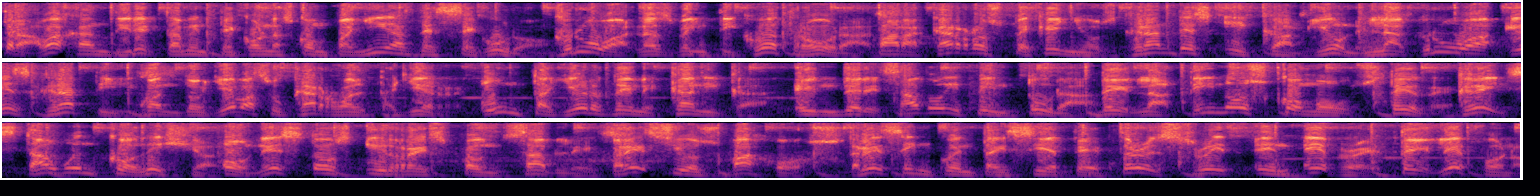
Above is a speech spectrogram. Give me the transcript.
Trabajan directamente con las compañías de seguro. Grúa las 24 horas para carros pequeños, grandes y camiones. La grúa es gratis cuando lleva su carro al taller. Un taller de mecánica, enderezado y pintura de latinos como usted. Grace Town Collision. Honestos y responsables. Precios bajos. 357 Third Street en Everett. Teléfono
